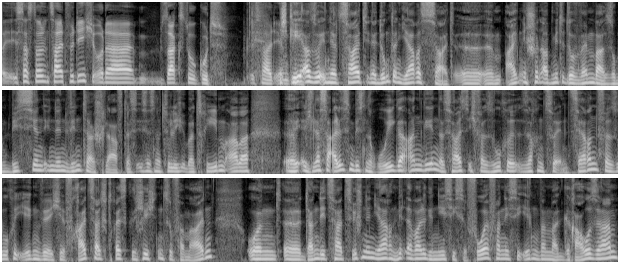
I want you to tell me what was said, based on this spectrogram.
Ist das so eine Zeit für dich oder sagst du, gut, ist halt irgendwie. Ich gehe also in der Zeit, in der dunklen Jahreszeit, äh, äh, eigentlich schon ab Mitte November so ein bisschen in den Winterschlaf. Das ist jetzt natürlich übertrieben, aber äh, ich lasse alles ein bisschen ruhiger angehen. Das heißt, ich versuche Sachen zu entzerren, versuche irgendwelche Freizeitstressgeschichten zu vermeiden und äh, dann die Zeit zwischen den Jahren. Mittlerweile genieße ich sie. Vorher fand ich sie irgendwann mal grausam,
